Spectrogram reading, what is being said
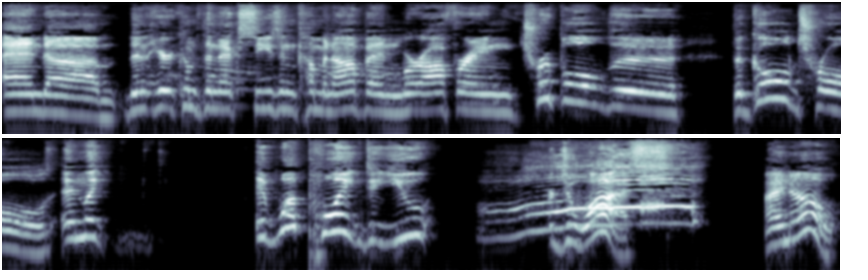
and um then here comes the next season coming up and we're offering triple the the gold trolls and like at what point do you or do us i know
